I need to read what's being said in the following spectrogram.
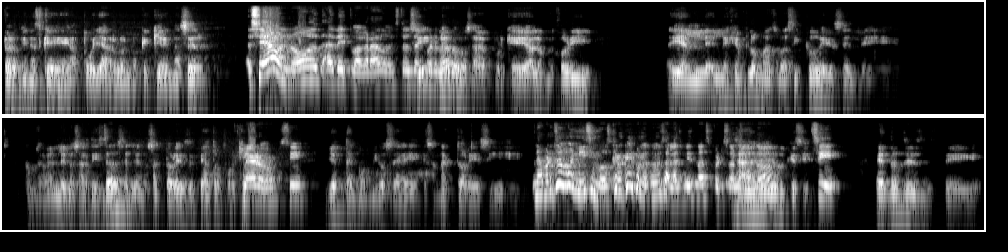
pero tienes que apoyarlo en lo que quieren hacer. Sea o no de tu agrado, ¿estás de acuerdo? claro, o sea, porque a lo mejor y, y el, el ejemplo más básico es el de, ¿cómo se llama? El de los artistas, el de los actores de teatro, por ejemplo. Claro, sí. Yo tengo amigos eh, que son actores y... La verdad son buenísimos. Creo que conocemos a las mismas personas, sea, yo ¿no? creo que sí. Sí, Entonces, este,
